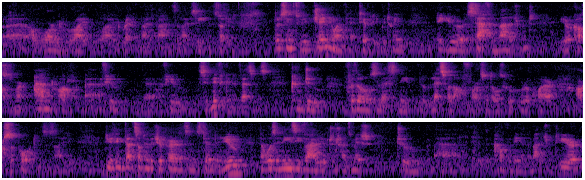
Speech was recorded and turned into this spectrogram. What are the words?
uh, or worldwide recognized brands that I've seen and studied, there seems to be a genuine connectivity between uh, your staff and management, your customer and what uh, a few uh, a few significant investments can do for those less need, less well off, or so those who, who require our support in society. Do you think that's something that your parents instilled in you that was an easy value to transmit to uh, the company and the management here,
